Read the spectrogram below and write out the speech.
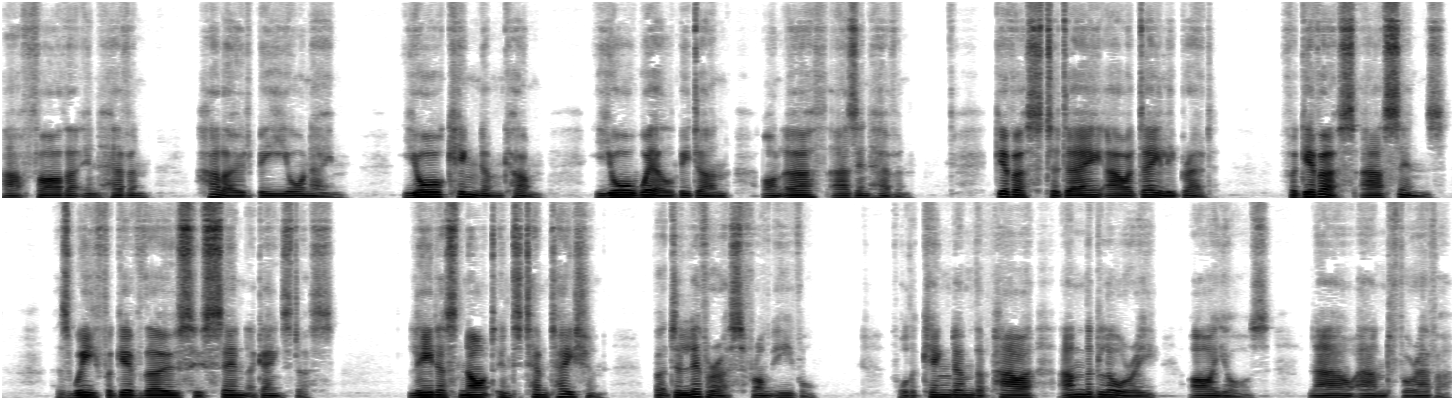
Our Father in heaven, hallowed be your name. Your kingdom come, your will be done on earth as in heaven. Give us today our daily bread. Forgive us our sins as we forgive those who sin against us. Lead us not into temptation, but deliver us from evil. For the kingdom, the power, and the glory are yours, now and forever.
